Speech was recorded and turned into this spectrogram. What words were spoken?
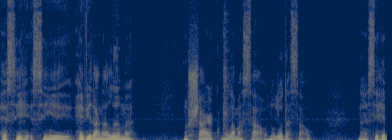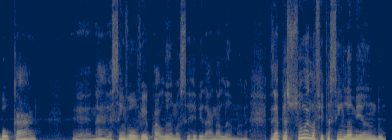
É se, se revirar na lama, no charco, no lamaçal, no lodaçal. Né? Se rebolcar é, né? é se envolver com a lama, se revirar na lama. Né? Quer dizer, a pessoa ela fica se assim, lameando,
